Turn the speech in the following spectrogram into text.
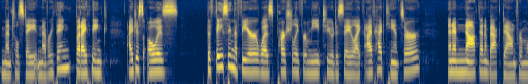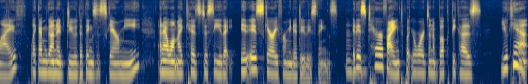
mental state and everything. But I think I just always, the facing the fear was partially for me too to say, like, I've had cancer and I'm not going to back down from life. Like, I'm going to do the things that scare me. And I want my kids to see that it is scary for me to do these things. It is mm-hmm. terrifying to put your words in a book because you can't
